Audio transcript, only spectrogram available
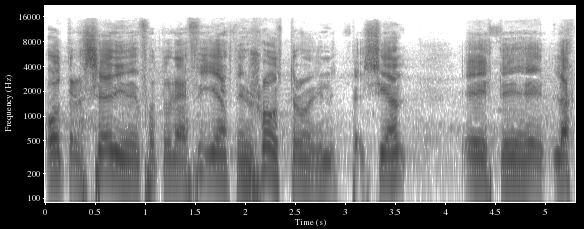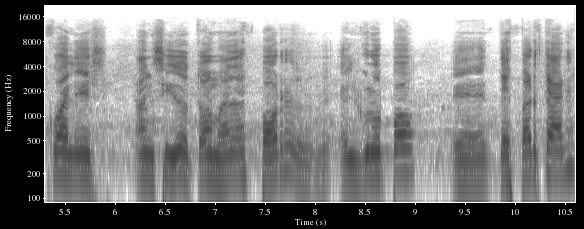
otra serie de fotografías de rostro en especial, este, las cuales han sido tomadas por el grupo eh, despertar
